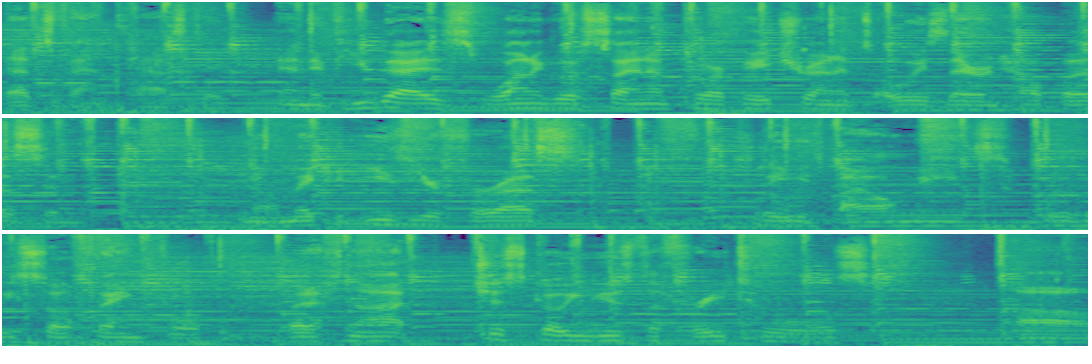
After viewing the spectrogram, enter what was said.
that's fantastic. And if you guys want to go sign up to our Patreon, it's always there and help us and you know make it easier for us. Please, by all means, we'll be so thankful. But if not, just go use the free tools. Um,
